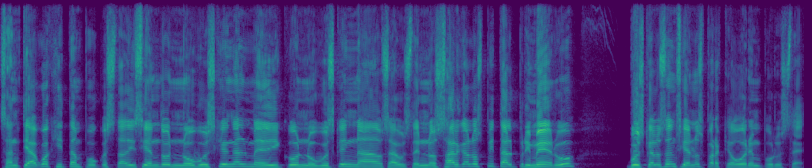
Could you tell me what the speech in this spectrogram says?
Santiago aquí tampoco está diciendo no busquen al médico, no busquen nada, o sea, usted no salga al hospital primero, busque a los ancianos para que oren por usted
